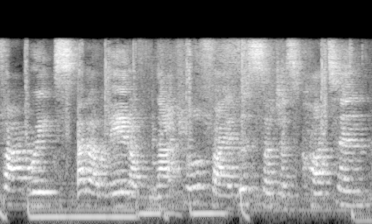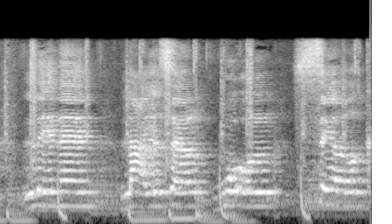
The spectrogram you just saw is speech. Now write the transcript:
fabrics that are made of natural fibers such as cotton, linen, lyocell, wool, silk.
